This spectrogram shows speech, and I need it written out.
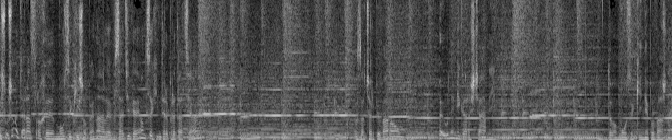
Usłyszymy teraz trochę muzyki Chopina, ale w zadziwiających interpretacjach zaczerpywaną pełnymi garściami do muzyki niepoważnej.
